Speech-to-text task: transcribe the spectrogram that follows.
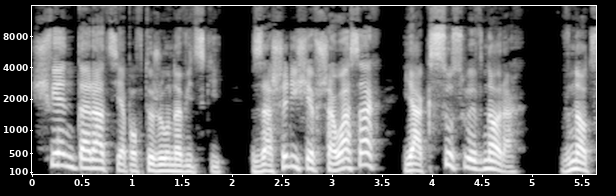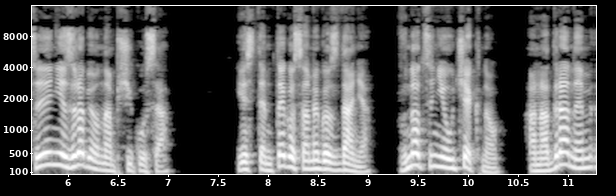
Święta racja, powtórzył Nowicki. Zaszyli się w szałasach, jak susły w norach. W nocy nie zrobią nam psikusa. Jestem tego samego zdania. W nocy nie uciekną, a nad ranem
